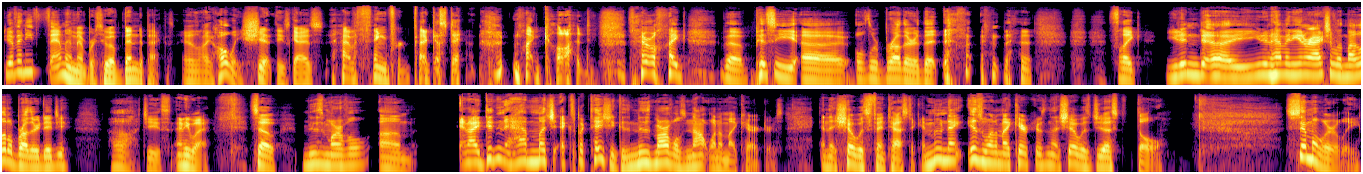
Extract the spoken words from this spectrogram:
Do you have any family members who have been to Pakistan? Like, holy shit, these guys have a thing for Pakistan. My God. They're like the pissy uh, older brother that it's like, you didn't uh, you didn't have any interaction with my little brother, did you? Oh, geez. Anyway, so Ms. Marvel, um, and I didn't have much expectation because Ms. Marvel's not one of my characters, and that show was fantastic. And Moon Knight is one of my characters, and that show was just dull. Similarly,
